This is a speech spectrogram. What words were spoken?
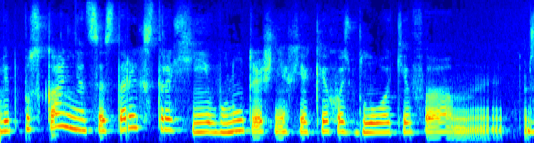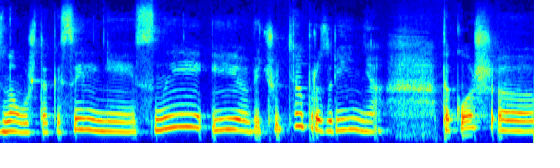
Відпускання це старих страхів, внутрішніх якихось блоків, ем, знову ж таки, сильні сни і відчуття прозріння. Також е,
